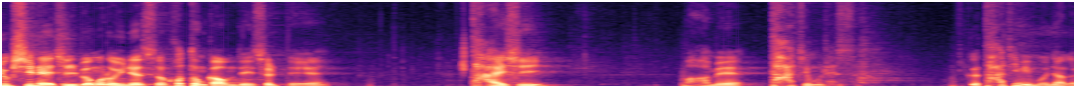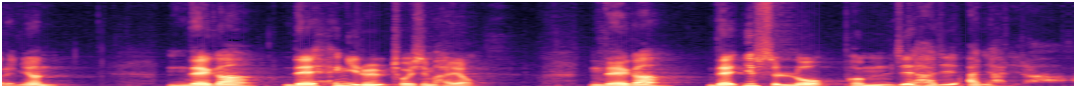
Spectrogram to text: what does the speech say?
육신의 질병으로 인해서 고통 가운데 있을 때 다시 마음에 다짐을 했어요. 그 다짐이 뭐냐 그러면 내가 내 행위를 조심하여 내가 내 입술로 범죄하지 아니하리라.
